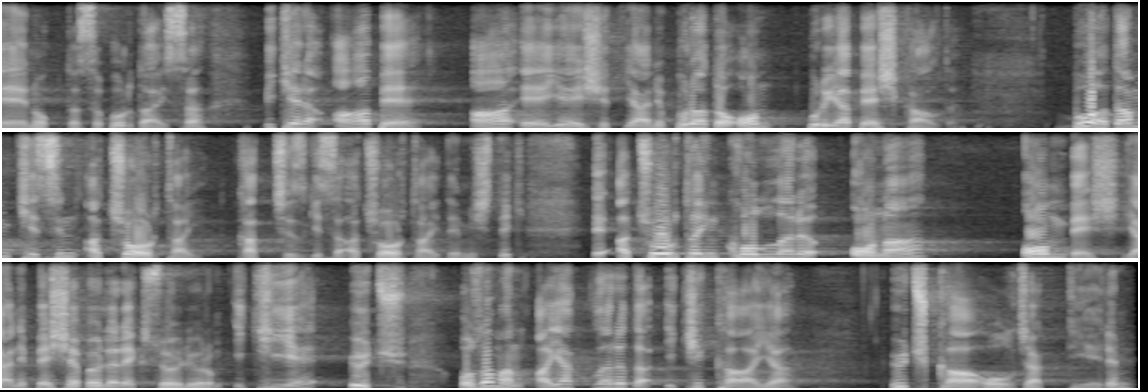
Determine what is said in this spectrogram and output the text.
E noktası buradaysa bir kere AB AE'ye eşit. Yani burada 10 buraya 5 kaldı. Bu adam kesin açıortay. Kat çizgisi açıortay demiştik. E, açıortayın kolları 10'a 15 yani 5'e bölerek söylüyorum. 2'ye 3. O zaman ayakları da 2K'ya 3K olacak diyelim.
